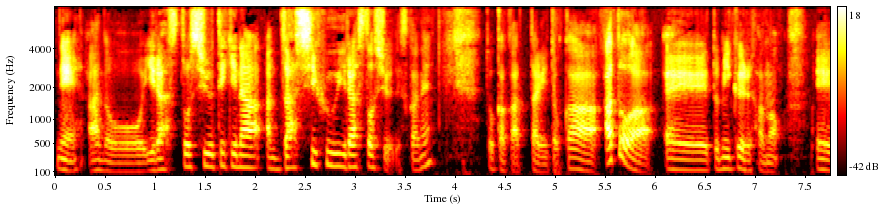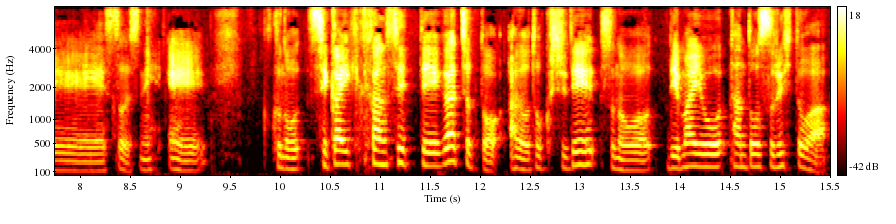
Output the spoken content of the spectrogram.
ね、あの、イラスト集的な雑誌風イラスト集ですかね。とか買ったりとか、あとは、えっ、と、ミクエルさんの、えー、そうですね、えー、この世界観設定がちょっとあの特殊で、その出前を担当する人は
